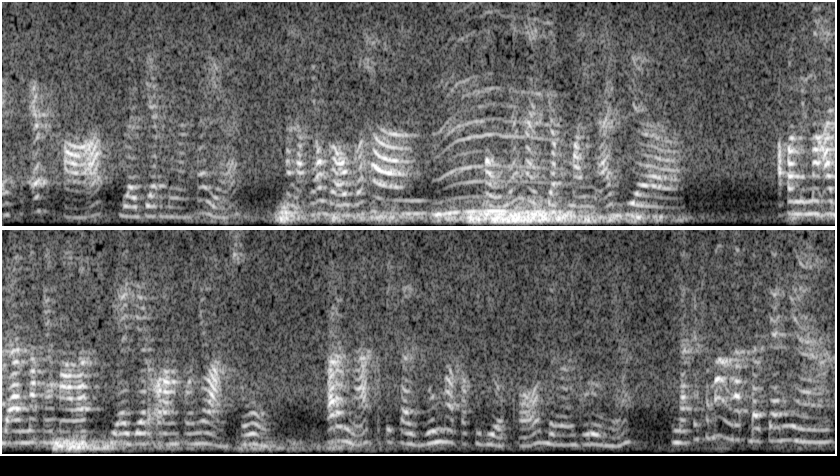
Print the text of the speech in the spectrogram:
SFH belajar dengan saya, anaknya ogah-ogahan. Hmm. Maunya ngajak main aja. Apa memang ada anak yang malas diajar orang tuanya langsung? Karena ketika Zoom atau video call dengan gurunya, anaknya semangat bacanya.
